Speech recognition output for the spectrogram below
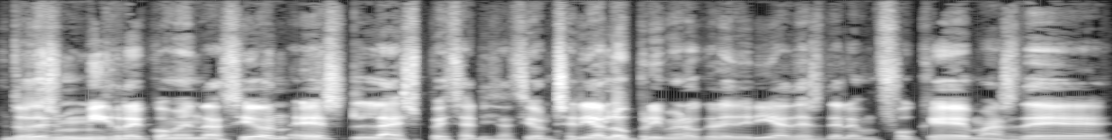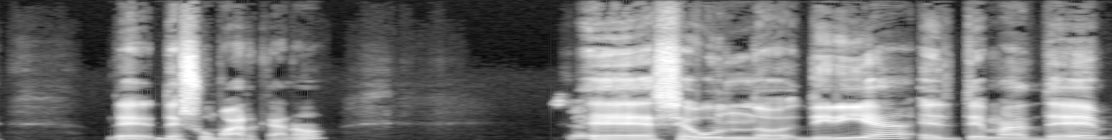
Entonces, mi recomendación es la especialización. Sería lo primero que le diría desde el enfoque más de, de su marca, ¿no? Eh, segundo, diría el tema de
